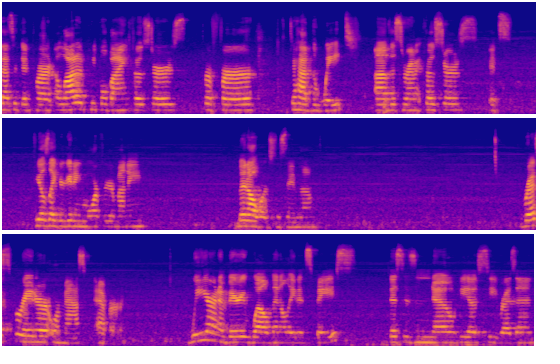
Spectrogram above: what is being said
that's a good part. A lot of people buying coasters prefer to have the weight of the ceramic coasters. It's feels like you're getting more for your money. But it all works the same though. Respirator or mask ever. We are in a very well ventilated space. This is no VOC resin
